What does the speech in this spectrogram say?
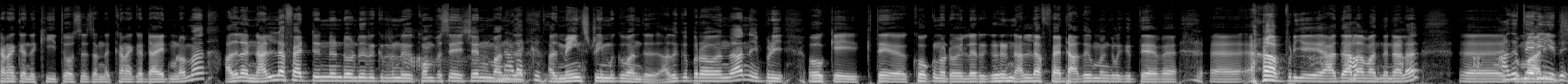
கணக்கு அந்த கீத்தோசஸ் அந்த கணக்கு டயட் மூலமாக அதில் நல்ல ஃபேட்டுன்னு ஒன்று இருக்கிற கான்வர்சேஷன் வந்து. அது மெயின் ஸ்ட்ரீமுக்கு வந்தது. அதுக்கு பிறகு தான் இப்படி ஓகே கோகோனட் ஆயில் இருக்கிற நல்ல ஃபேட் அதுவும் எங்களுக்கு தேவை. அப்படி அதெல்லாம் வந்தனால அது இப்ப தெரியுது.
